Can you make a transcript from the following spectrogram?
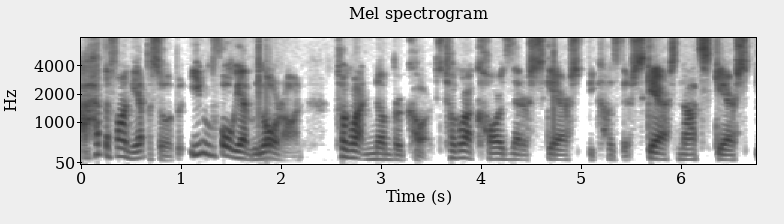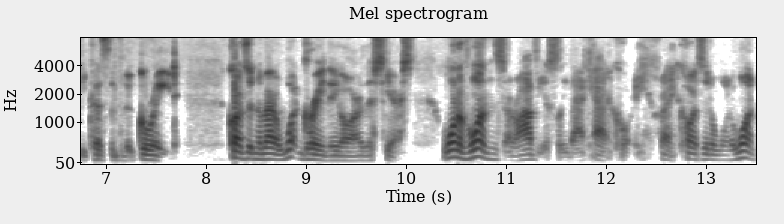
I have to find the episode, but even before we had Leore on, talk about numbered cards. Talk about cards that are scarce because they're scarce, not scarce because of the grade. Cards that no matter what grade they are, they're scarce. One of ones are obviously that category, right? Cards that are one of one.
